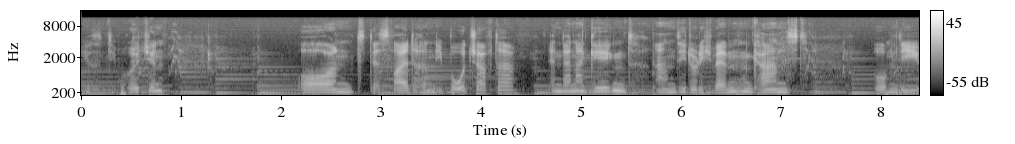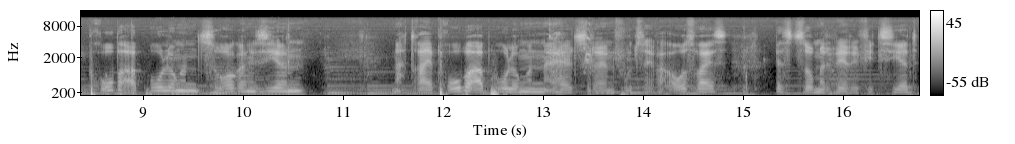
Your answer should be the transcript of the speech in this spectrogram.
Hier sind die Brötchen. Und des Weiteren die Botschafter in deiner Gegend, an die du dich wenden kannst, um die Probeabholungen zu organisieren. Nach drei Probeabholungen erhältst du deinen Foodsaver Ausweis, bist somit verifiziert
